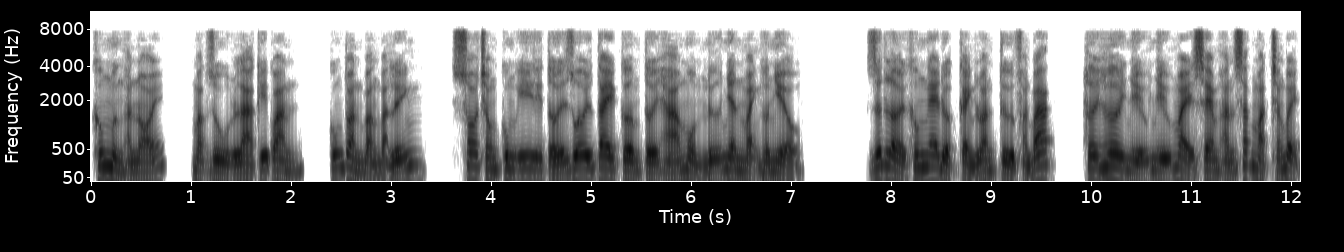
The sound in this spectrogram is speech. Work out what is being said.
không mừng hắn nói, mặc dù là kỹ quan, cũng toàn bằng bản lĩnh, so trong cung y tới rôi tay cơm tới há mồm nữ nhân mạnh hơn nhiều. Dứt lời không nghe được cảnh loan từ phản bác, hơi hơi nhíu nhíu mày xem hắn sắc mặt trắng bệnh,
